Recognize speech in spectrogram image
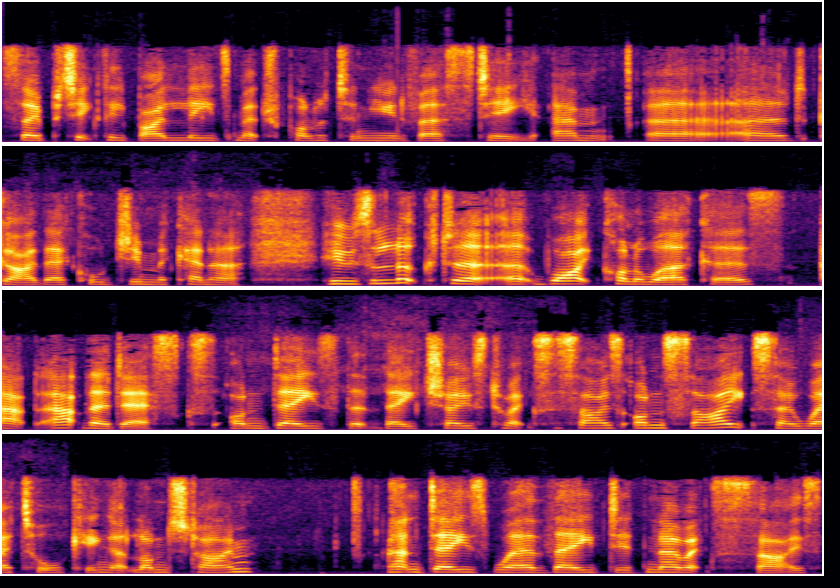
so particularly by Leeds Metropolitan University, um, uh, a guy there called Jim McKenna, who's looked at, at white collar workers at, at their desks on days that they chose to exercise on site. So we're talking at lunchtime and days where they did no exercise.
